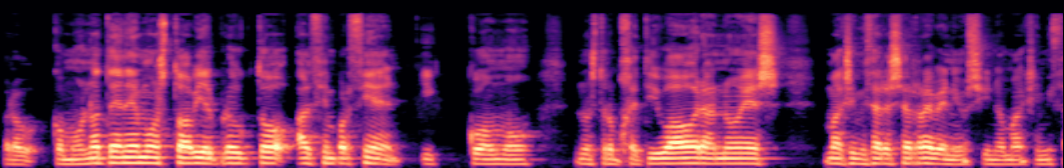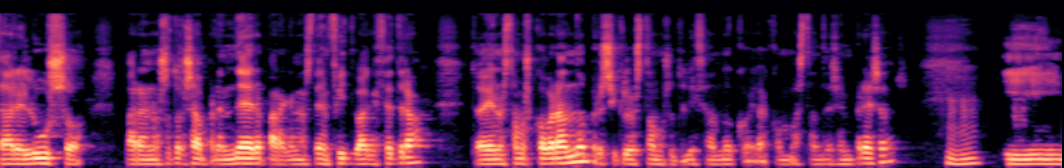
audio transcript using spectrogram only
pero como no tenemos todavía el producto al 100% y como nuestro objetivo ahora no es maximizar ese revenue, sino maximizar el uso para nosotros aprender, para que nos den feedback, etcétera. Todavía no estamos cobrando, pero sí que lo estamos utilizando con, con bastantes empresas. y,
